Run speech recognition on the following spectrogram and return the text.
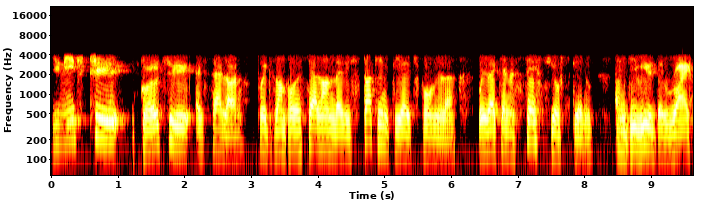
you need to go to a salon, for example, a salon that is stuck in pH formula, where they can assess your skin and give you the right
